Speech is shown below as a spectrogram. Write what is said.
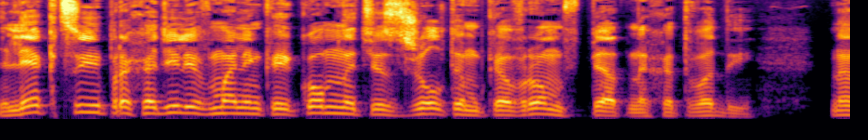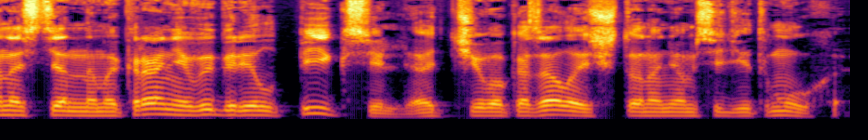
Лекции проходили в маленькой комнате с желтым ковром в пятнах от воды. На настенном экране выгорел пиксель, отчего казалось, что на нем сидит муха.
